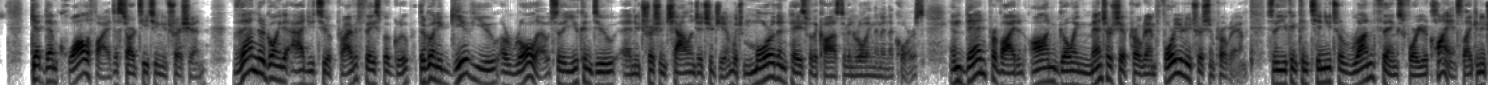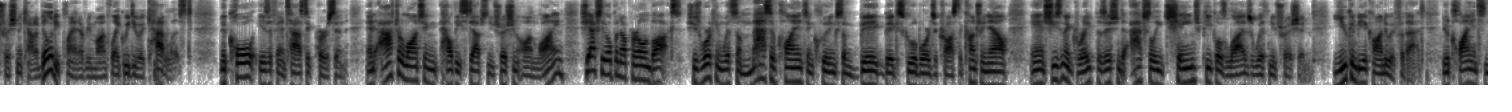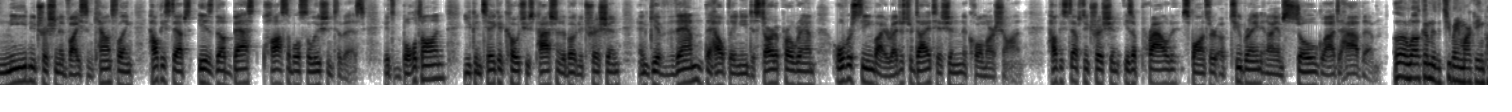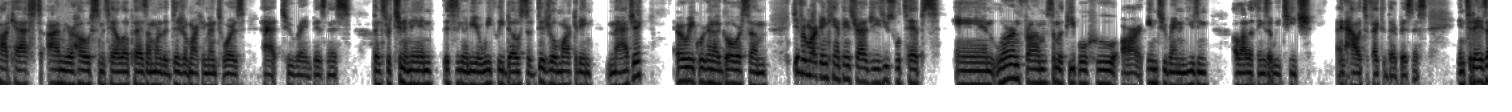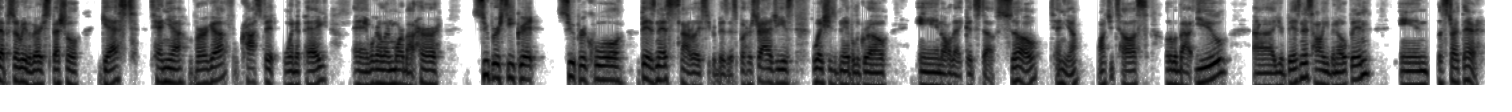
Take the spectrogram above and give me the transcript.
get them qualified to start teaching nutrition, then they're going to add you to a private Facebook group. They're going to give you a rollout so that you can do a nutrition challenge at your gym, which more than pays for the cost of enrolling them in the course, and then provide an ongoing mentorship program for your nutrition program so that you can continue to run things for your clients, like a nutrition accountability plan every month, like we do at Catalyst. Nicole is a fantastic person. And after launching Healthy Steps Nutrition online, she actually opened up her own box. She's working with some massive clients, including some big, big school boards across the country now. And she's in a great position to actually change people's lives with nutrition. You can be a conduit for that. Your clients need nutrition advice and counseling. Healthy Steps is the best possible solution to this. It's bolt on. You can take a coach who's passionate about nutrition and give them the help they need to start a program overseen by a registered dietitian, Nicole Marchand. Healthy Steps Nutrition is a proud sponsor of Two Brain, and I am so glad to have them. Hello and welcome to the Two Brain Marketing Podcast. I'm your host, Mateo Lopez. I'm one of the digital marketing mentors at Two Brain Business. Thanks for tuning in. This is going to be your weekly dose of digital marketing magic. Every week, we're going to go over some different marketing campaign strategies, useful tips, and learn from some of the people who are in Two Brain and using a lot of the things that we teach and how it's affected their business. In today's episode, we have a very special guest, Tanya Verga from CrossFit Winnipeg, and we're going to learn more about her super secret, super cool business. It's not really a secret business, but her strategies, the way she's been able to grow, and all that good stuff. So, Tanya, why don't you tell us a little bit about you, uh, your business, how long you've been open, and let's start there.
